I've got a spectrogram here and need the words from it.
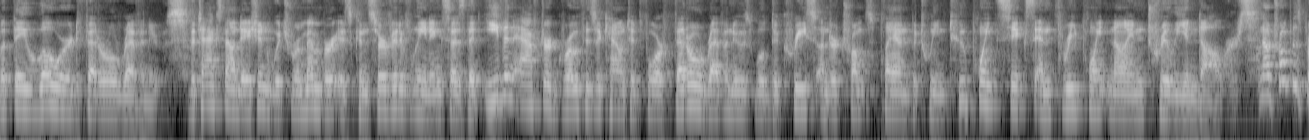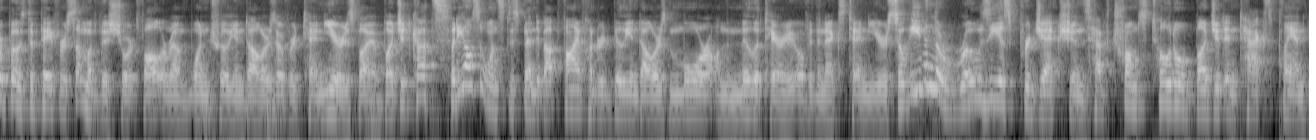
but they lowered federal revenues. The Tax Foundation, which remember is conservative leaning, says that even after growth is accounted for, federal revenues will decrease under Trump's plan between 2.6 and 3.9 trillion dollars. Now Trump has proposed to pay for some of this shortfall, around 1 trillion dollars over 10 years via budget cuts, but he also wants to spend about 500 billion dollars more on the military over the next 10 years. So even the rosiest projections have Trump's total budget and tax plan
